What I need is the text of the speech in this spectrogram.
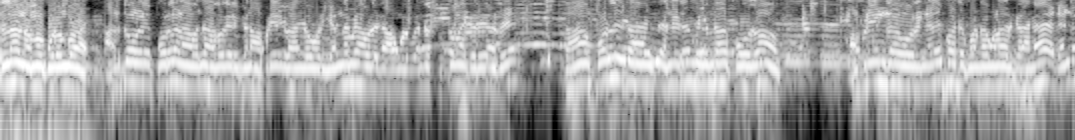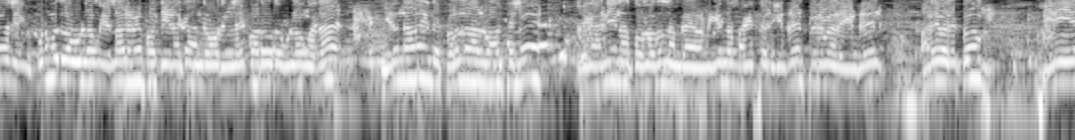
எல்லாம் நம்ம குடும்பம். அடுத்தவங்களுடைய பொருளை நான் வந்து அபகரிக்கணும் அப்படின்ற அந்த ஒரு எண்ணமே அவளுக்கு அவங்களுக்கு வந்து சுத்தமா கிடையாது. தான் பொருள் தான் தன்னிடம் இருந்தா போதும். அப்படின்ற ஒரு நிலைப்பாட்டை கொண்டவங்களா இருக்கிறாங்க. ரெண்டாவது எங்க குடும்பத்துல உள்ளவங்க எல்லாருமே பார்த்தீங்கன்னாக்கா அந்த ஒரு நிலைப்பாடோட உள்ளவங்க தான். இருந்தாலும் இந்த பிறந்தநாள் வாழ்த்துல எங்க அண்ணியை நான் சொல்வதில் நம்ம மிகுந்த மகிழ்ச்சி அடைகின்றேன் பெருமை அடைகின்றேன். அனைவருக்கும் இனிய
